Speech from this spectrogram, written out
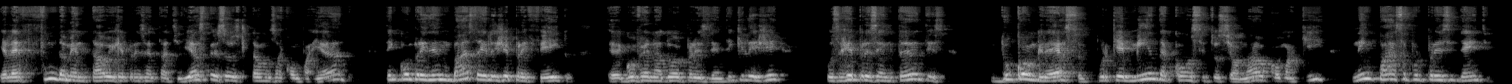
ela é fundamental e representativa. E as pessoas que estão nos acompanhando têm que compreender, não basta eleger prefeito, eh, governador, presidente, tem que eleger os representantes do Congresso, porque emenda constitucional, como aqui, nem passa por presidente.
